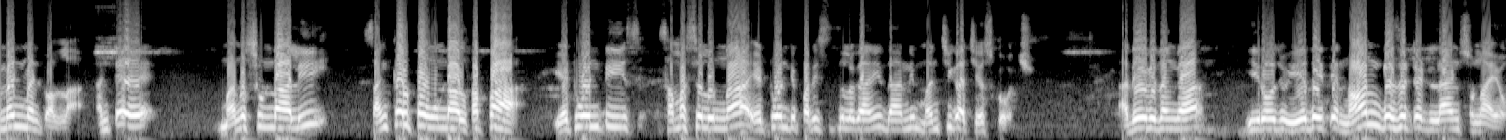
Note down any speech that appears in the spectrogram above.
అమెండ్మెంట్ వల్ల. అంటే మనసు ఉండాలి సంకల్పం ఉండాలి తప్ప ఎటువంటి సమస్యలున్నా ఎటువంటి పరిస్థితులు కానీ దాన్ని మంచిగా చేసుకోవచ్చు. అదేవిధంగా ఈరోజు ఏదైతే నాన్ గెజెటెడ్ ల్యాండ్స్ ఉన్నాయో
